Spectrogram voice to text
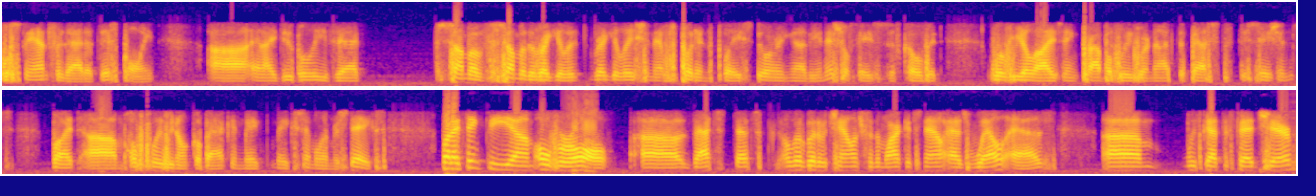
will stand for that at this point. Uh, and I do believe that some of some of the regula- regulation that was put into place during uh, the initial phases of COVID, we're realizing probably were not the best decisions. But um, hopefully, we don't go back and make make similar mistakes. But I think the um, overall uh, that's that's a little bit of a challenge for the markets now, as well as um, we've got the Fed chair.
